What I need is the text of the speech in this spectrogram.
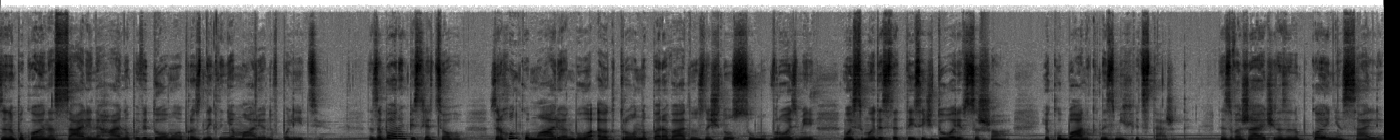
Занепокоєна Салі негайно повідомила про зникнення Маріон в поліцію. Незабаром після цього з рахунку Маріон було електронно переведено значну суму в розмірі 80 тисяч доларів США, яку банк не зміг відстежити. Незважаючи на занепокоєння Саллі,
